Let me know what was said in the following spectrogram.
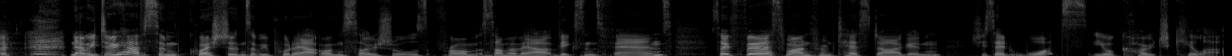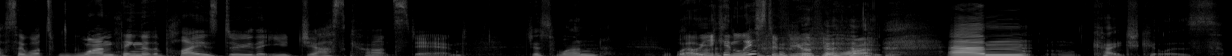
weight. Now, we do have some questions that we put out on socials from some of our Vixens fans. So, first one from Tess Dargan. She said, What's your coach killer? So, what's one thing that the players do that you just can't stand? Just one. Well, you can list a few if you want. Um, coach killers.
